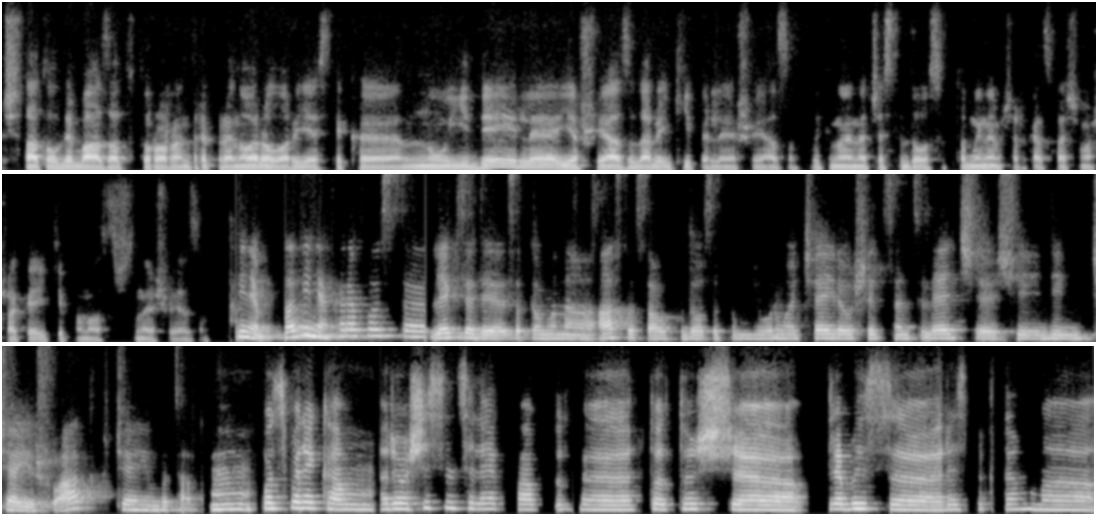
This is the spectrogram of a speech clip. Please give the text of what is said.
citatul de bază a tuturor antreprenorilor este că nu ideile ieșuiază, dar echipele ieșuiază. Uite, noi în aceste două săptămâni am încercat să facem așa că echipa noastră să nu ieșuieze. Bine, Lavinia, care a fost uh, lecția de săptămâna asta sau cu două săptămâni urmă? Ce ai reușit să înțelegi și din ce ai ieșuat, ce ai învățat? Mm, pot spune că am reușit să înțeleg faptul că totuși uh, trebuie să respectăm uh,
